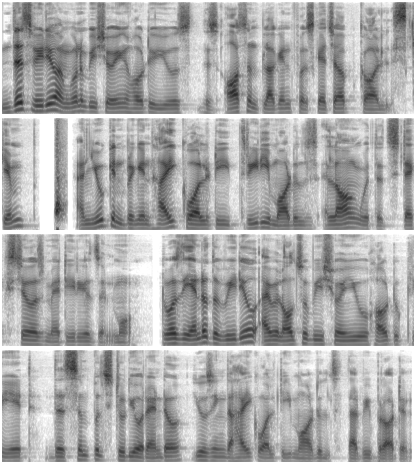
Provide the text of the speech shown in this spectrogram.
In this video, I'm going to be showing you how to use this awesome plugin for SketchUp called Skimp. And you can bring in high quality 3D models along with its textures, materials and more. Towards the end of the video, I will also be showing you how to create this simple studio render using the high quality models that we brought in.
